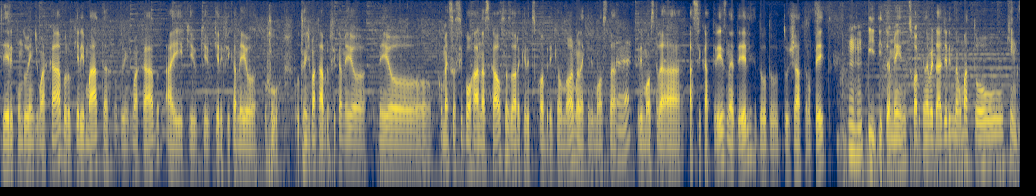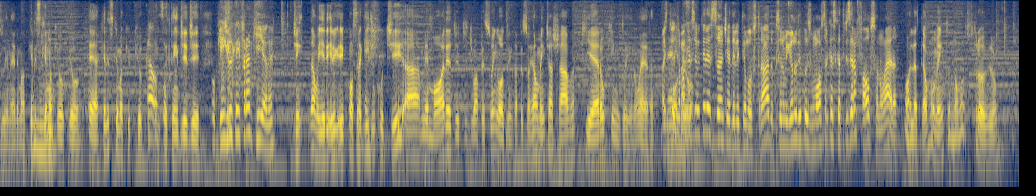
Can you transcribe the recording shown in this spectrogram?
Dele com o Duende Macabro, que ele mata o Duende Macabro, aí que, que, que ele fica meio. O, o Duende Macabro fica meio. meio. começa a se borrar nas calças a hora que ele descobre que é o Norman, né? Que ele mostra, é. ele mostra a, a cicatriz, né, dele, do, do, do jato no peito. Uhum. E, e também descobre que na verdade ele não matou o Kingsley, né? Ele, aquele Uhum. esquema que o. Que o é, aquele esquema que, que o É, o- Kingsley tem de- de, O Kingsley tem franquia, né? Sim, Não, e ele, ele, ele consegue incutir a memória de, de, de uma pessoa em outra. Então a pessoa realmente achava que era o Kingsley, não era. Mas É, tem, uma questão interessante aí dele ter mostrado, porque se eu não me engano, depois mostra que a cicatriz era falsa, não era? Olha, até o momento não mostrou, viu?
